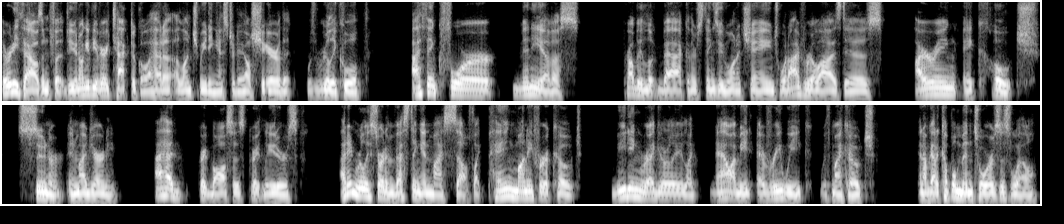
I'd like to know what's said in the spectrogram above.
30,000 foot view and I'll give you a very tactical. I had a, a lunch meeting yesterday I'll share that was really cool. I think for many of us, probably look back and there's things you'd want to change. What I've realized is hiring a coach sooner in my journey. I had great bosses, great leaders. I didn't really start investing in myself, like paying money for a coach, meeting regularly. Like now I meet every week with my coach, and I've got a couple mentors as well.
